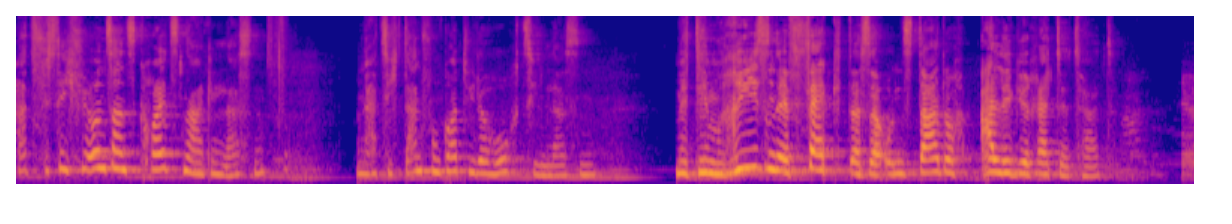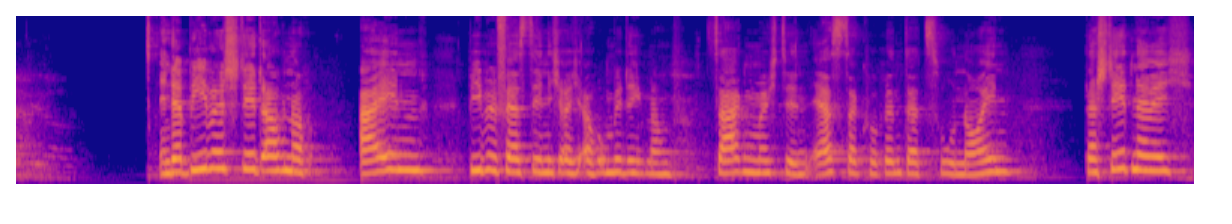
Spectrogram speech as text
hat sich für uns ans Kreuz nageln lassen und hat sich dann von Gott wieder hochziehen lassen. Mit dem Rieseneffekt, dass er uns dadurch alle gerettet hat. In der Bibel steht auch noch ein Bibelvers, den ich euch auch unbedingt noch sagen möchte, in 1. Korinther 2,9. Da steht nämlich,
